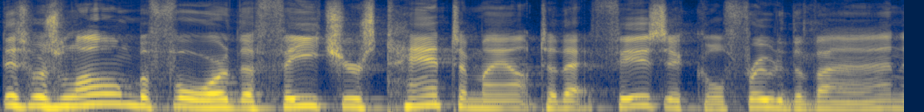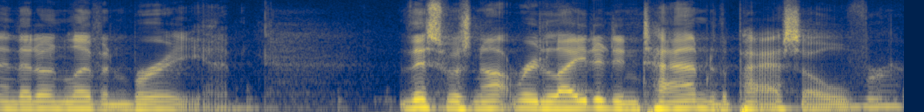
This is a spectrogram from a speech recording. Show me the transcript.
This was long before the features tantamount to that physical fruit of the vine and that unleavened bread this was not related in time to the Passover.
